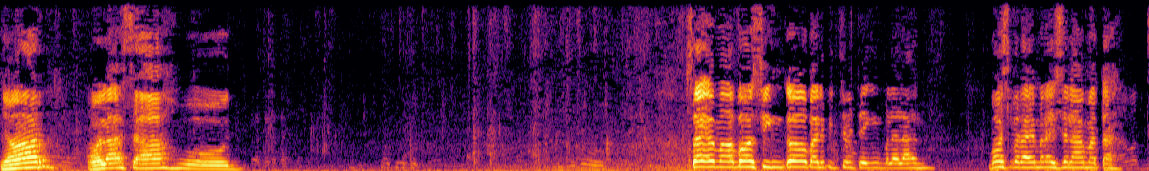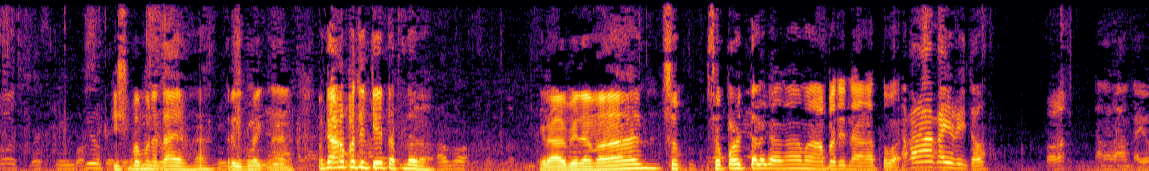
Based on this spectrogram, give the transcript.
Nyar, wala sahod. So ayun mga bossing ko, bali picture taking pala lang. Boss, maraming maraming salamat ah. Kiss ba muna tayo ha? Trademark na. Magkakapatid kayo tatlo no? Grabe naman. Su- support talaga nga mga kapatid nakakatuwa. Nakaraan kayo rito? Pa? Nakaraan kayo?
